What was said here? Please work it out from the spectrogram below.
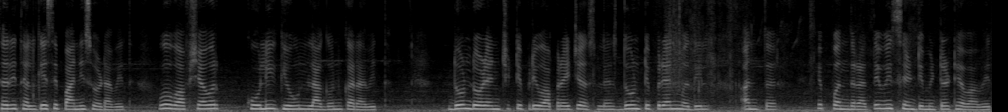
सरीत हलकेसे पाणी सोडावेत व वाफशावर कोली घेऊन लागण करावीत. दोन डोळ्यांची टिपरी वापरायची असल्यास दोन टिपऱ्यांमधील अंतर हे पंधरा ते वीस सेंटीमीटर ठेवावेत.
